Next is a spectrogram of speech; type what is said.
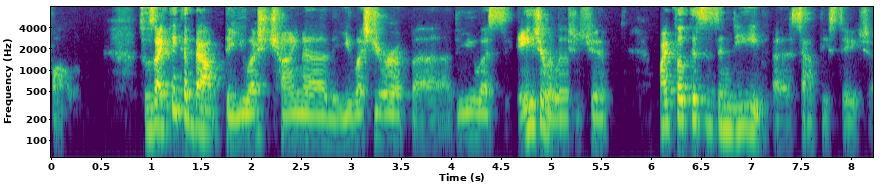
follow. So as I think about the US China, the US Europe, uh, the US Asia relationship, my focus is indeed uh, Southeast Asia.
